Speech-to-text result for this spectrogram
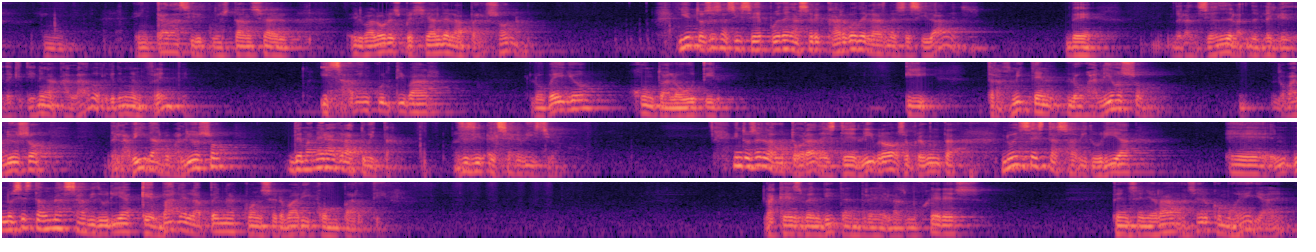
en, cada circunstancia el, el valor especial de la persona. Y entonces así se pueden hacer cargo de las necesidades, de, las necesidades de, que tienen al lado, de que tienen enfrente. Y saben cultivar lo bello junto a lo útil. Y transmiten lo valioso, lo valioso de la vida, lo valioso de manera gratuita, es decir, el servicio. Entonces la autora de este libro se pregunta, ¿no es esta sabiduría, eh, no es esta una sabiduría que vale la pena conservar y compartir? La que es bendita entre las mujeres te enseñará a ser como ella. ¿eh?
